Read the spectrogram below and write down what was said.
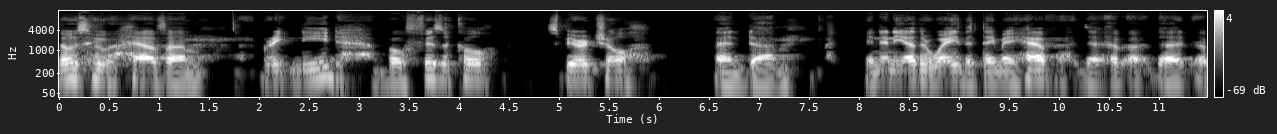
those who have um, great need, both physical, spiritual, and um, in any other way that they may have the, uh, uh, uh,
